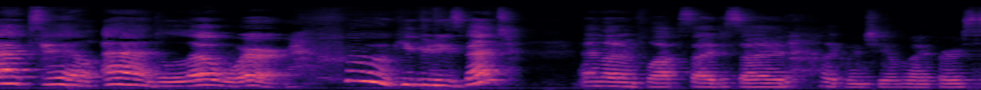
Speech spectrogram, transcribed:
exhale, and lower. Whew, keep your knees bent and let them flop side to side like windshield wipers.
